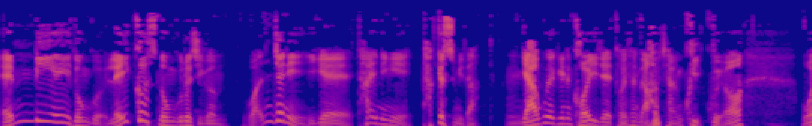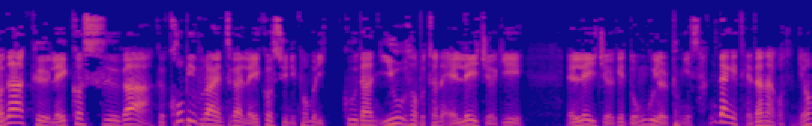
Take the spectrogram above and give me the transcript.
NBA 농구, 레이커스 농구로 지금 완전히 이게 타이밍이 바뀌었습니다. 음, 야구 얘기는 거의 이제 더 이상 나오지 않고 있고요. 워낙 그 레이커스가 그 코비 브라이언트가 레이커스 유니폼을 입고 난 이후서부터는 LA 지역이 LA 지역의 농구 열풍이 상당히 대단하거든요.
